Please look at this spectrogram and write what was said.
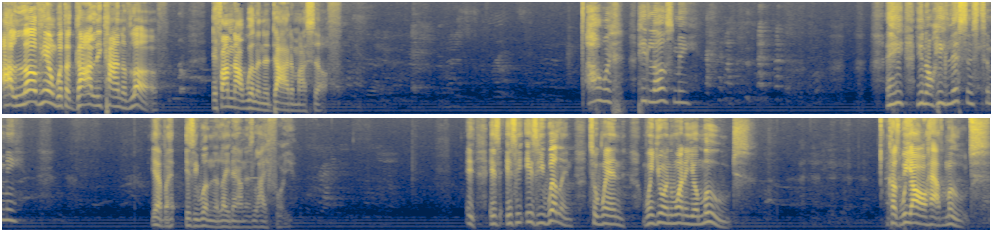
I love him with a godly kind of love if I'm not willing to die to myself. Oh, he loves me. And he, you know, he listens to me. Yeah, but is he willing to lay down his life for you? Is, is, he, is he willing to when, when you're in one of your moods? Because we all have moods.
